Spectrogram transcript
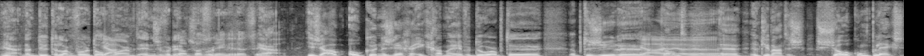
ja, dan duurt het te lang voor het opwarmt, enzovoort. Dat, dingen. Dat, ja. Je zou ook kunnen zeggen, ik ga maar even door op de, op de zure kant. het klimaat is zo complex.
